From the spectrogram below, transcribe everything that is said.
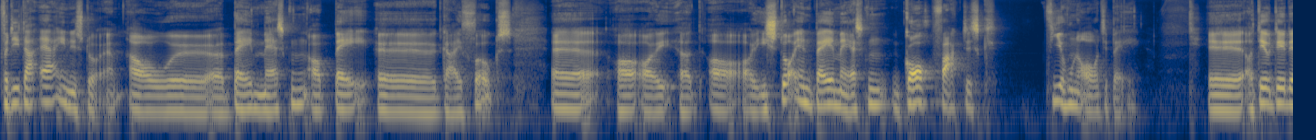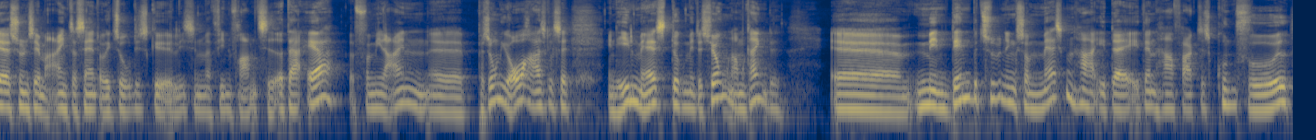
fordi der er en historie og øh, bag masken og bag øh, Guy Fawkes, øh, og, og, og, og historien bag masken går faktisk 400 år tilbage. Øh, og det er jo det, der jeg synes er meget interessant og eksotisk, ligesom at finde fremtid. Og der er, for min egen øh, personlige overraskelse, en hel masse dokumentation omkring det. Øh, men den betydning, som masken har i dag, den har faktisk kun fået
